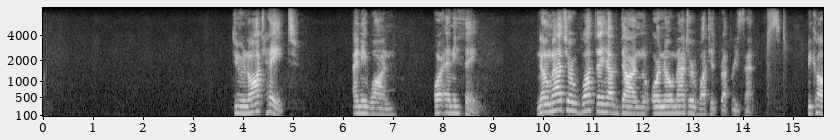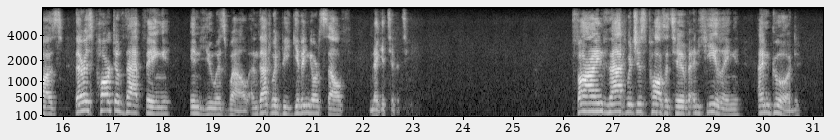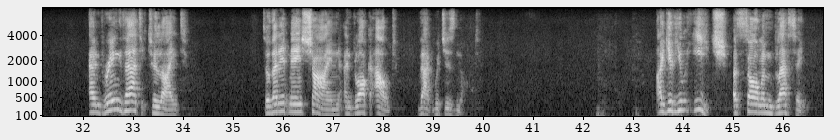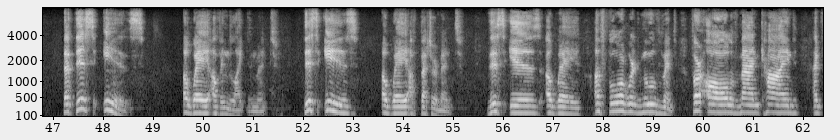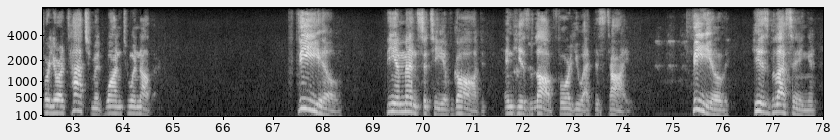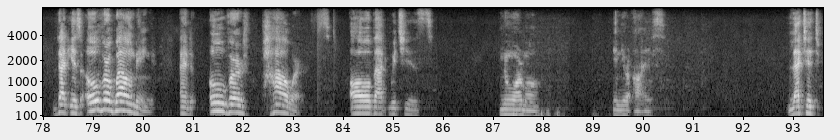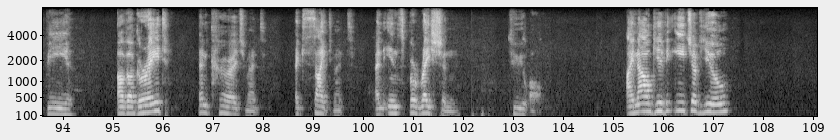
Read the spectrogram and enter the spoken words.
Do not hate anyone or anything, no matter what they have done or no matter what it represents, because there is part of that thing in you as well, and that would be giving yourself negativity. Find that which is positive and healing and good, and bring that to light so that it may shine and block out that which is not. I give you each a solemn blessing that this is a way of enlightenment. This is a way of betterment. This is a way of forward movement for all of mankind and for your attachment one to another. Feel the immensity of God and His love for you at this time. Feel His blessing that is overwhelming and overpowers all that which is normal in your eyes. Let it be of a great encouragement, excitement, and inspiration to you all. I now give each of you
